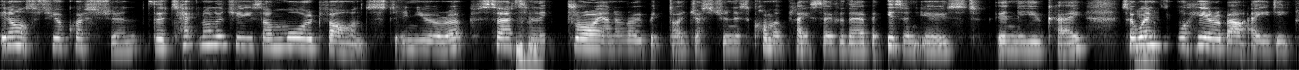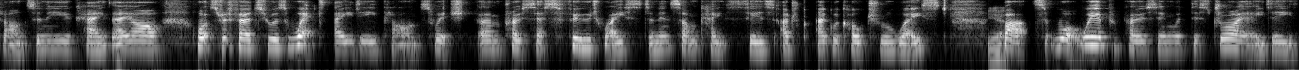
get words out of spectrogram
in answer to your question, the technologies are more advanced in Europe. Certainly, dry anaerobic digestion is commonplace over there, but isn't used in the UK. So, when Yeah. people hear about AD plants in the UK, they are what's referred to as wet AD plants, which um, process food waste and, in some cases, ag- agricultural waste. Yeah. But what we're proposing with this dry AD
